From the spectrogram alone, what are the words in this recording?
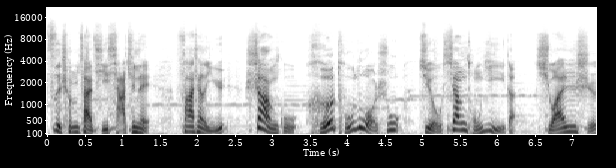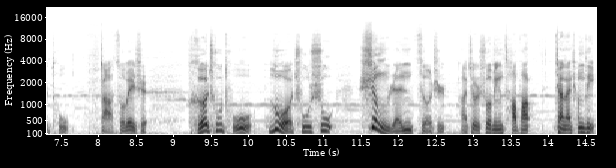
自称在其辖区内发现了与上古河图洛书具有相同意义的玄石图啊，所谓是。河出图，洛出书，圣人则之啊，就是说明曹芳将来称帝，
